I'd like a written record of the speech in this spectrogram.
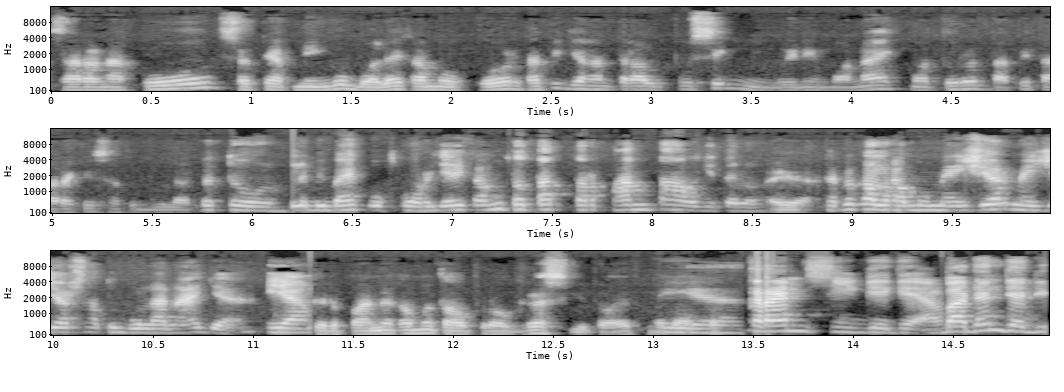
saran aku, setiap minggu boleh kamu ukur, tapi jangan terlalu pusing minggu ini mau naik, mau turun, tapi tariknya satu bulan. betul lebih baik ukur jadi kamu tetap terpantau gitu loh Iya. tapi kalau kamu measure measure satu bulan aja Ke depannya kamu tahu progres gitu apa-apa. iya keren sih GGL. Badan jadi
